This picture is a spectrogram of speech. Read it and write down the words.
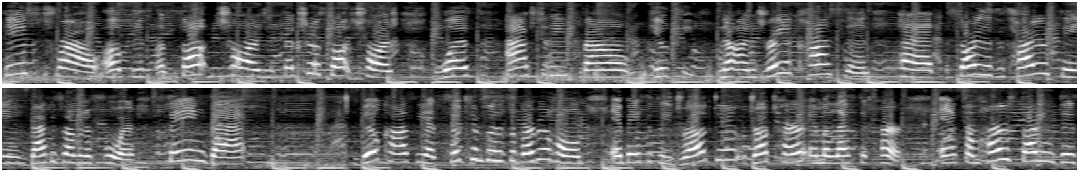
his trial of this assault charge, this sexual assault charge, was actually found guilty. Now, Andrea Constand had started this entire thing back in 2004, saying that Bill Cosby had took him to his suburban home and basically drugged him, drugged her, and molested her. And from her starting this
